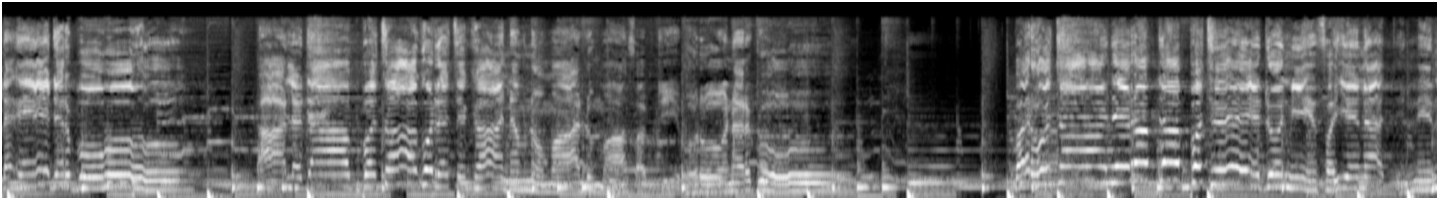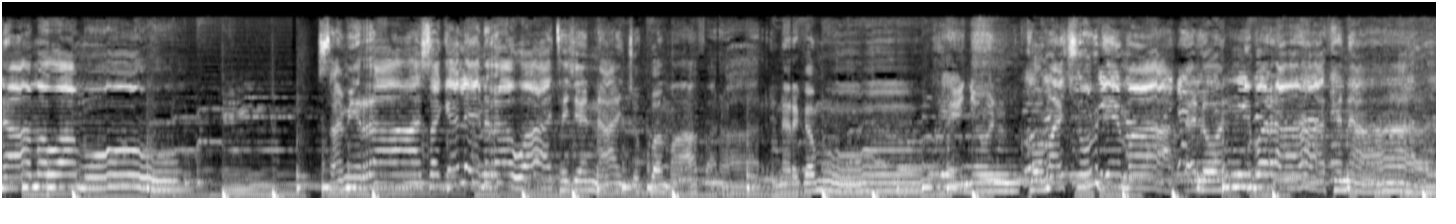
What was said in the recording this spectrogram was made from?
Dhangala'ee darboo. Haala dhaabbataa godhate kaan namno maalumaaf abdii boroon argu. Baroota dheeraaf dhaabbatee doonii fayyinaatti inni nama waamu. Samiirraa sagaleen raawwate jennaan cubbamaaf araarri argamu. Eenyuun komachuuf deema dhaloonni baraa kanaa.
